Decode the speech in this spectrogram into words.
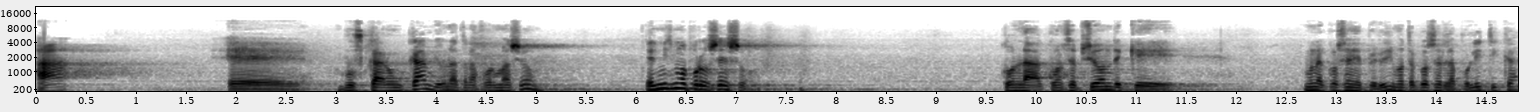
a eh, buscar un cambio, una transformación. El mismo proceso, con la concepción de que una cosa es el periodismo, otra cosa es la política,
